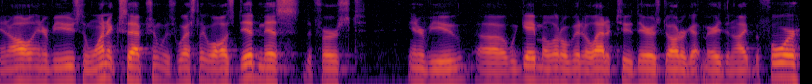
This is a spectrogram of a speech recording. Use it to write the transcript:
in all interviews. The one exception was Wesley Walls did miss the first interview. Uh, we gave him a little bit of latitude there. His daughter got married the night before,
